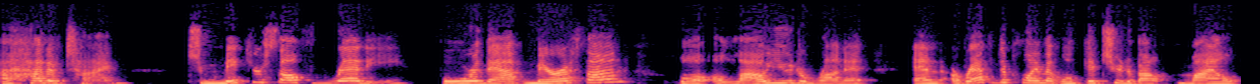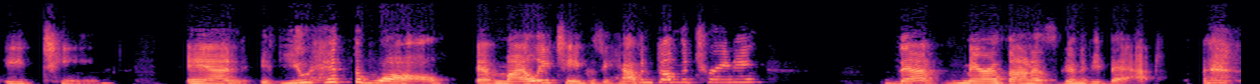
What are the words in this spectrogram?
ahead of time to make yourself ready for that marathon will allow you to run it. And a rapid deployment will get you to about mile 18. And if you hit the wall at mile 18 because you haven't done the training, that marathon is going to be bad.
